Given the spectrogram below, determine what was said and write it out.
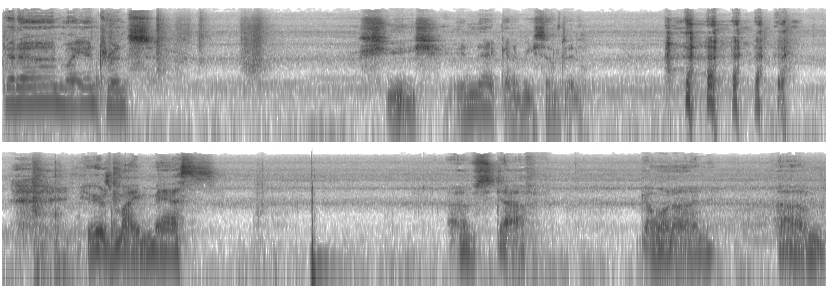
ta-da, my entrance. Sheesh, isn't that going to be something? Here's my mess of stuff going on. Um,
